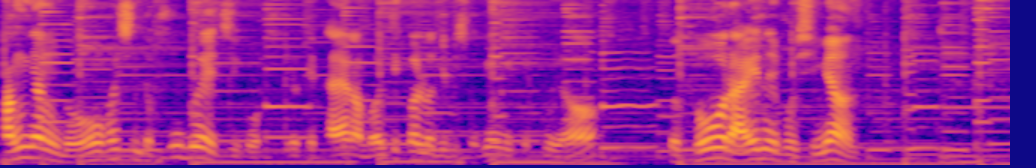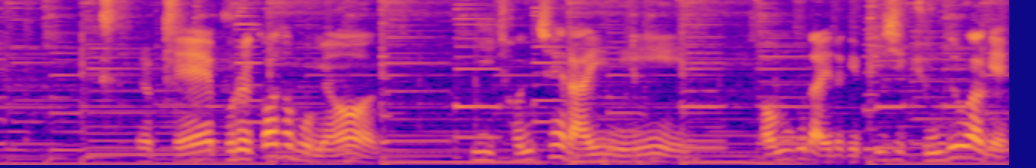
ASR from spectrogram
광량도 훨씬 더 풍부해지고 이렇게 다양한 멀티컬러들이 적용이 됐고요. 또 도어 라인을 보시면 이렇게 불을 꺼서 보면 이 전체 라인이 전부 다 이렇게 빛이 균등하게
